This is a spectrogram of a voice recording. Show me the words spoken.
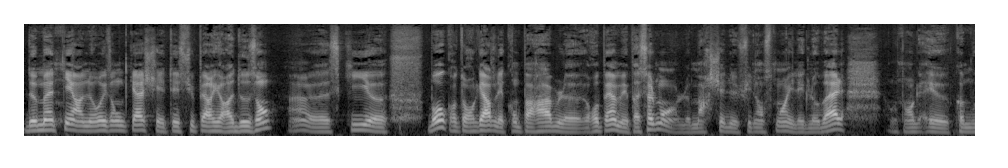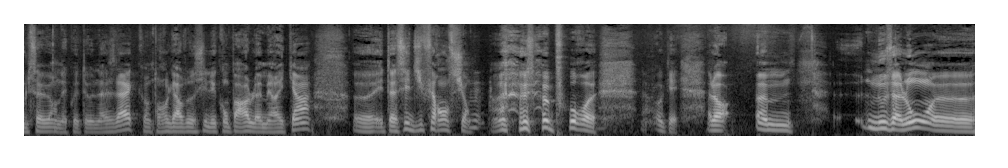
de maintenir un horizon de cash qui a été supérieur à deux ans. Hein, ce qui, bon, quand on regarde les comparables européens, mais pas seulement, le marché de financement il est global. comme vous le savez, on est coté au Nasdaq. Quand on regarde aussi les comparables américains, est assez différenciant. Hein, pour, ok. Alors, um, nous allons euh,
